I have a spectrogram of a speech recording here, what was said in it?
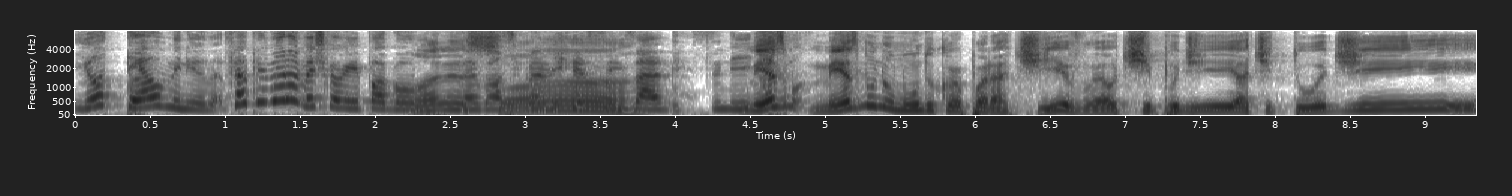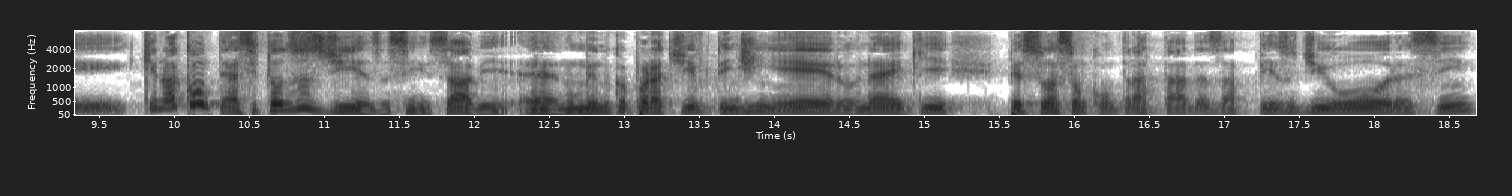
E hotel, menina. Foi a primeira vez que alguém pagou Olha um negócio só. pra mim, assim, sabe? Mesmo, mesmo no mundo corporativo, é o tipo de atitude que não acontece todos os dias, assim, sabe? É, no mundo corporativo, que tem dinheiro, né? E que pessoas são contratadas a peso de ouro, assim.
